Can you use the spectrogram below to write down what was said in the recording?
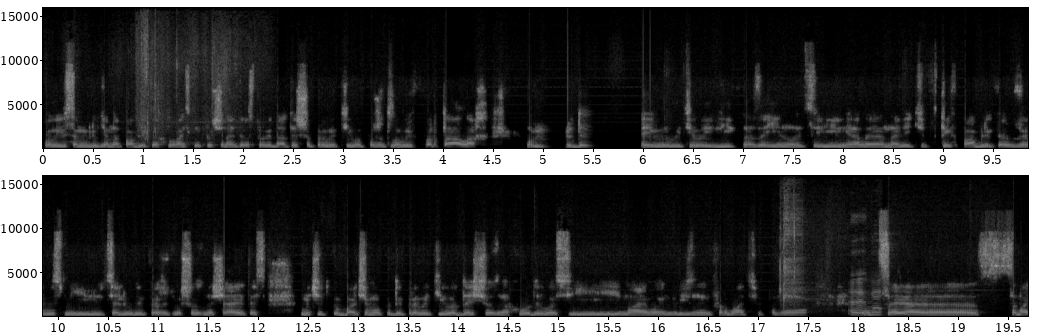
коли самим людям на пабліках Луганських починають розповідати, що прилетіло по житлових кварталах, у людей вилетіли вікна, загинули цивільні, але навіть в тих пабліках вже висміюються люди, кажуть, ви що знущаєтесь. Ми чітко бачимо, куди прилетіло, де що знаходилось, і маємо їм різну інформацію. Тому Е, це е, сама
